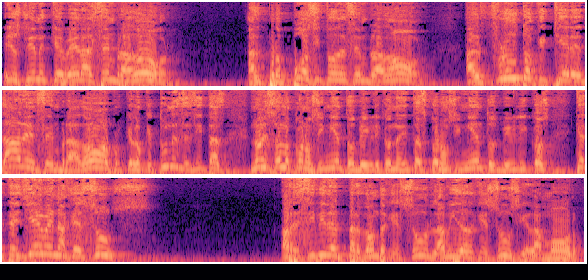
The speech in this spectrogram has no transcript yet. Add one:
Ellos tienen que ver al sembrador, al propósito del sembrador, al fruto que quiere dar el sembrador, porque lo que tú necesitas no es solo conocimientos bíblicos, necesitas conocimientos bíblicos que te lleven a Jesús, a recibir el perdón de Jesús, la vida de Jesús y el amor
